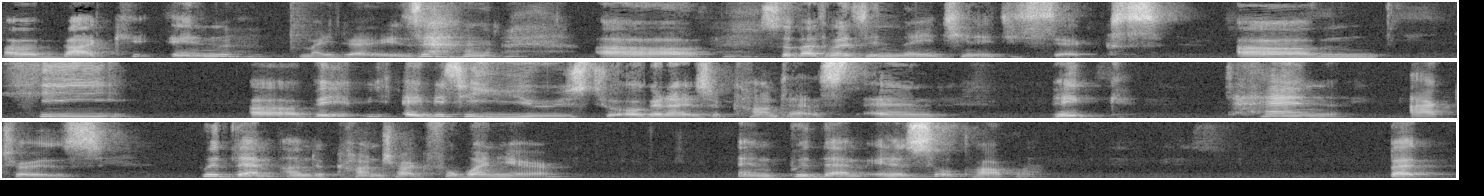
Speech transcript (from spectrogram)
uh, back in my days. Uh, so that was in 1986. Um, he, uh, ABC used to organize a contest and pick 10 actors, put them under contract for one year, and put them in a soap opera but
